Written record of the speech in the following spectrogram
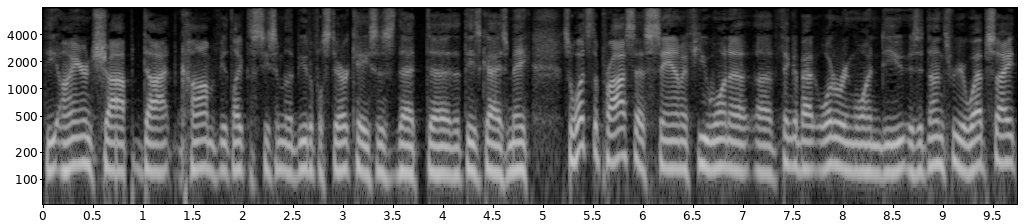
theironshop.com if you'd like to see some of the beautiful staircases that uh, that these guys make. So what's the process, Sam, if you want to uh, think about ordering one? Do you is it done through your website?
